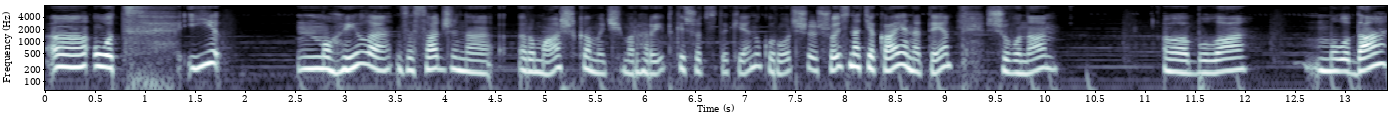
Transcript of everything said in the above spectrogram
А, от. І могила засаджена ромашками чи маргаритки, що це таке. Ну, коротше, щось натякає на те, що вона е, була молода,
